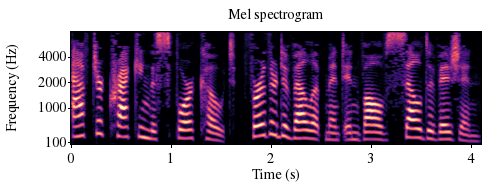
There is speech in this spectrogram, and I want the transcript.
After cracking the spore coat, further development involves cell division,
